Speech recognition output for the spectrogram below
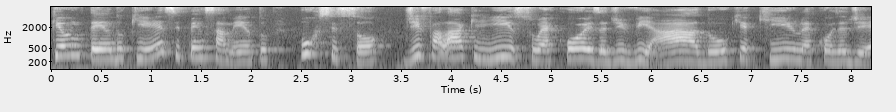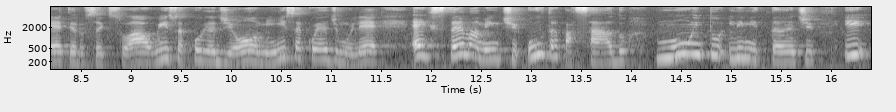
que eu entendo que esse pensamento por si só de falar que isso é coisa de viado ou que aquilo é coisa de heterossexual, isso é coisa de homem, isso é coisa de mulher, é extremamente ultrapassado, muito limitante e,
